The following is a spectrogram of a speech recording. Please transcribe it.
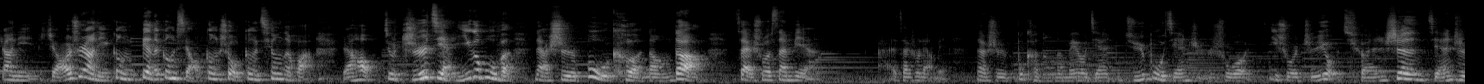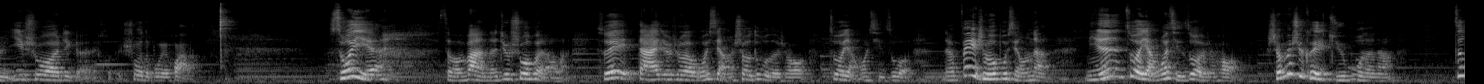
让你只要是让你更变得更小、更瘦、更轻的话，然后就只减一个部分，那是不可能的。再说三遍，还再说两遍。那是不可能的，没有减局部减脂说一说，只有全身减脂一说，这个说的不会话了。所以怎么办呢？就说回来了。所以大家就说，我想瘦肚子的时候做仰卧起坐，那为什么不行呢？您做仰卧起坐的时候，什么是可以局部的呢？增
